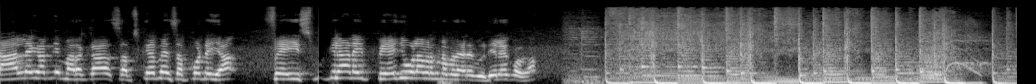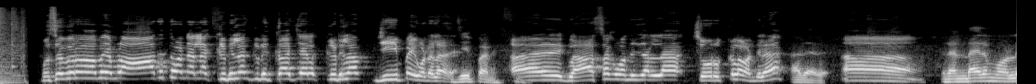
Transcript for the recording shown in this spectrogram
ചാനലിൽ കറങ്ങി മറക്കുക സബ്സ്ക്രൈബ് ചെയ്യാൻ സപ്പോർട്ട് ചെയ്യാം. ഫേസ്ബുക്കിലാണ് ഈ പേജ് പോലെ നേരെ വീഡിയോയിലേക്ക് പോകാം. മുസഫിറോ അപ്പൊ നമ്മൾ ആദ്യത്തെ വണ്ടി നല്ല കിടിലം കിടുക്കാച്ച കിടിലം ജീപ്പ് ആയിക്കോട്ടെ അല്ലേ? ജീപ്പാണ്. ഗ്ലാസ് ഒക്കെ വന്നിട്ട് നല്ല ചൊറുക്കുള്ള വണ്ടിയിലെ? അതെ അതെ. രണ്ടായിരം മോഡൽ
